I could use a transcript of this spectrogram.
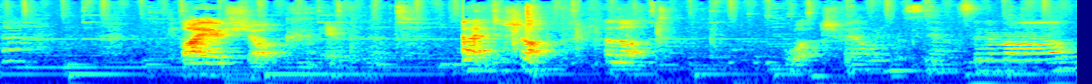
Bioshock Infinite. I like to shop a lot. Watch films in cinema.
